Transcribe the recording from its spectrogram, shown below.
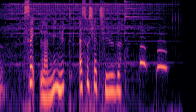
C'est la minute associative.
